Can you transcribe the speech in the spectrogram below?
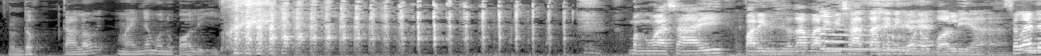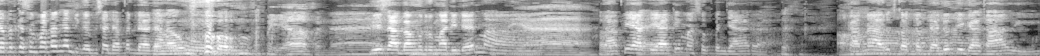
Untuk Kalau mainnya monopoli, menguasai pariwisata pariwisata ini Iya, kan? monopoli ya selain dapat kesempatan kan juga bisa dapat dana, dana umum. iya benar Bisa bangun rumah di Denmark. iya Tapi hati-hati masuk penjara. Karena harus kocok dadu tiga kali.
